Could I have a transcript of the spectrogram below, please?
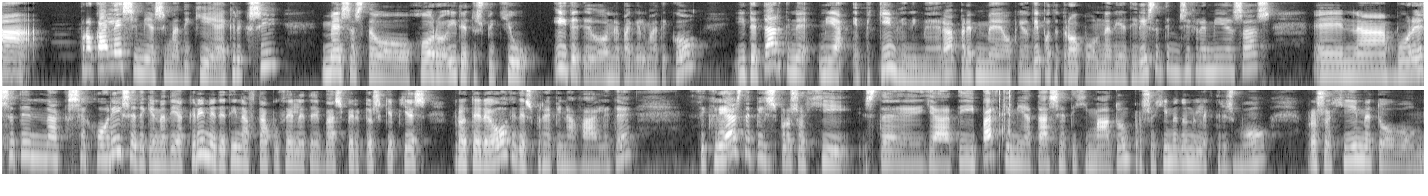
προκαλέσει μια σημαντική έκρηξη μέσα στο χώρο είτε του σπιτιού είτε τον επαγγελματικό. Η Τετάρτη είναι μια επικίνδυνη μέρα, πρέπει με οποιονδήποτε τρόπο να διατηρήσετε την ψυχραιμία σας, ε, να μπορέσετε να ξεχωρίσετε και να διακρίνετε τι είναι αυτά που θέλετε, εν πάση περιπτώσει, και ποιες προτεραιότητες πρέπει να βάλετε. Χρειάζεται επίσης προσοχή γιατί υπάρχει και μια τάση ατυχημάτων, προσοχή με τον ηλεκτρισμό, προσοχή με, το,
